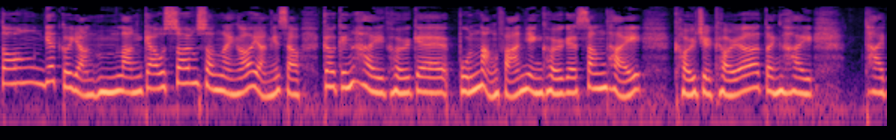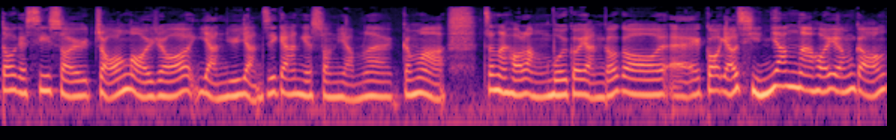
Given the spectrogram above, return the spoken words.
当一个人唔能够相信另外一个人嘅时候，究竟系佢嘅本能反应，佢嘅身体拒绝佢啊，定系 太多嘅思绪阻碍咗人与人之间嘅信任咧？咁啊，真系可能每个人嗰、个、呃、各有前因啊，可以咁讲。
